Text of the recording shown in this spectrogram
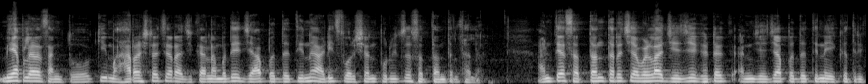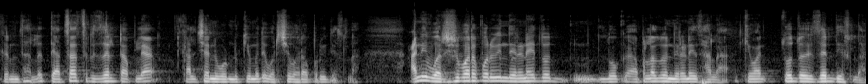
मी आपल्याला सांगतो की महाराष्ट्राच्या राजकारणामध्ये ज्या पद्धतीनं अडीच वर्षांपूर्वीचं सत्तांतर झालं आणि त्या सत्तांतराच्या वेळेला जे जे घटक आणि जे ज्या पद्धतीने एकत्रीकरण झालं त्याचाच रिझल्ट आपल्या कालच्या निवडणुकीमध्ये वर्षभरापूर्वी दिसला. आणि वर्षभरापूर्वी निर्णय जो लोक आपला जो निर्णय झाला किंवा तो जो रिझल्ट दिसला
